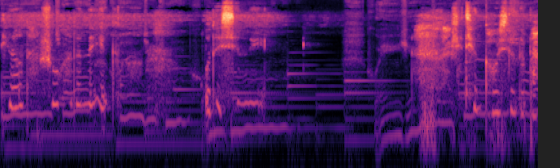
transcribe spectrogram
听到他说话的那一刻，我的心里还是挺高兴的吧。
